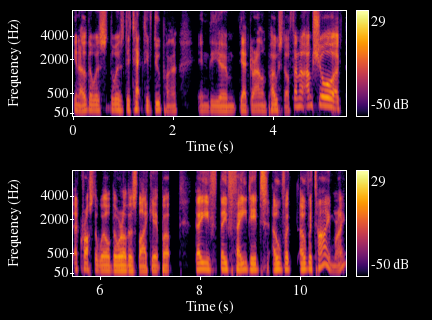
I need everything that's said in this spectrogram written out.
you know there was there was detective dupin in the um, the edgar allan poe stuff and i'm sure across the world there were others like it but they've they've faded over over time, right?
